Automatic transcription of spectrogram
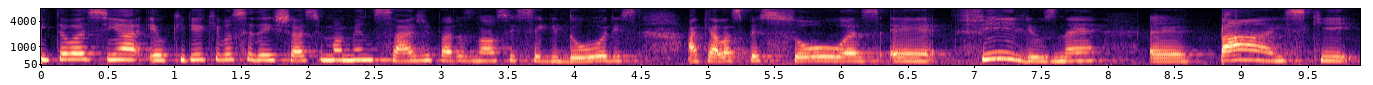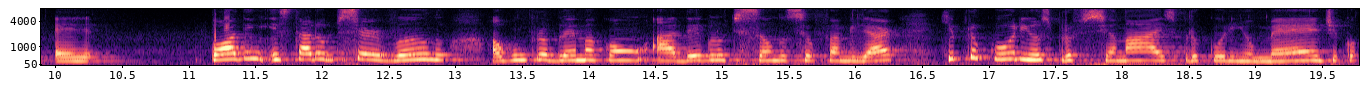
Então, assim, eu queria que você deixasse uma mensagem para os nossos seguidores, aquelas pessoas, é, filhos, né, é, pais que é, podem estar observando algum problema com a deglutição do seu familiar, que procurem os profissionais, procurem o médico,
